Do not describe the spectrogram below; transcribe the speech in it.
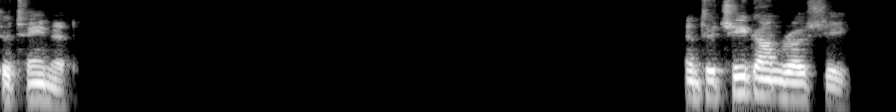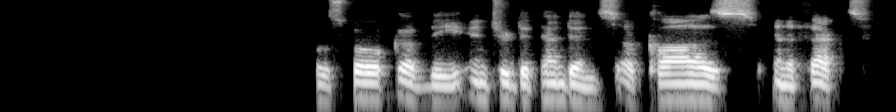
to tame it. And to Chigan Roshi, who spoke of the interdependence of cause and effect.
